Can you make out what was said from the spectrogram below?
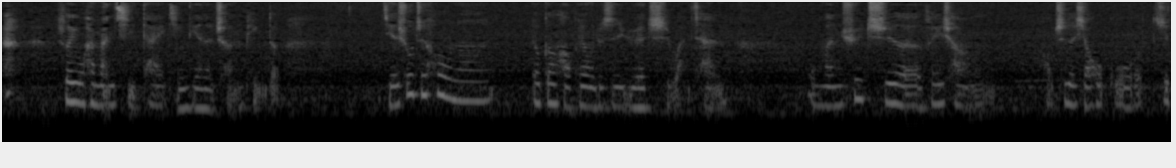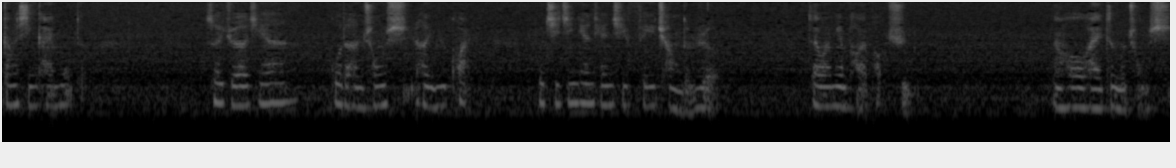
所以我还蛮期待今天的成品的。结束之后呢，又跟好朋友就是约吃晚餐。我们去吃了非常好吃的小火锅，是刚新开幕的，所以觉得今天。过得很充实，很愉快。尤其今天天气非常的热，在外面跑来跑去，然后还这么充实，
